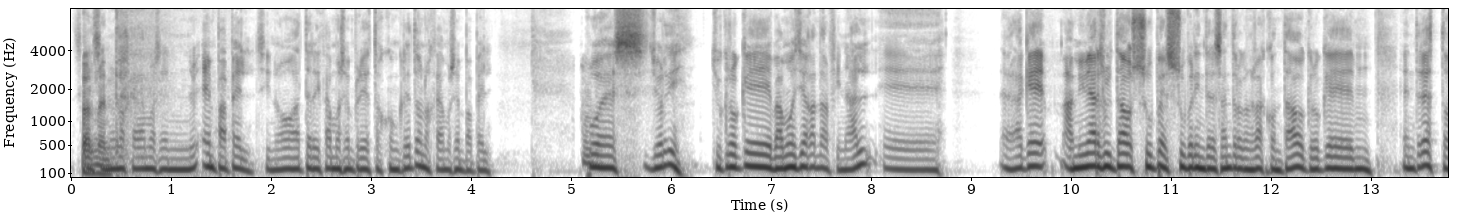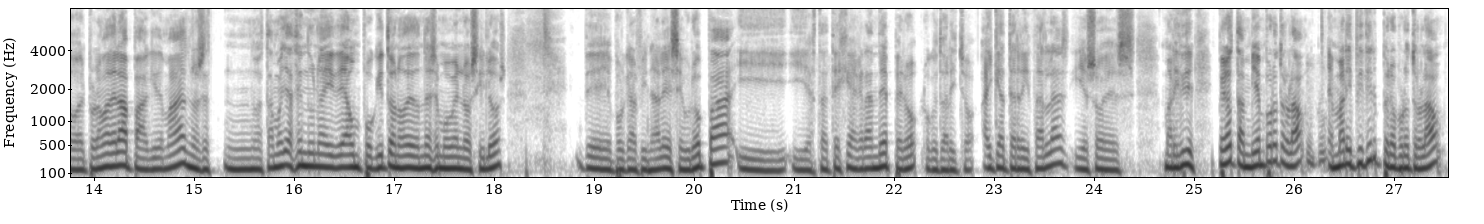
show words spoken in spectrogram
si no nos quedamos en, en, papel, si no aterrizamos en proyectos concretos, nos quedamos en papel. Mm. Pues Jordi, yo creo que vamos llegando al final. Eh, la verdad que a mí me ha resultado súper, súper interesante lo que nos has contado. Creo que mm, entre esto, el programa de la PAC y demás, nos, nos, estamos ya haciendo una idea un poquito ¿no? de dónde se mueven los hilos de, porque al final es Europa y, estrategias grandes, pero lo que tú has dicho, hay que aterrizarlas y eso es más difícil. Pero también por otro lado, es más difícil, pero por otro lado,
